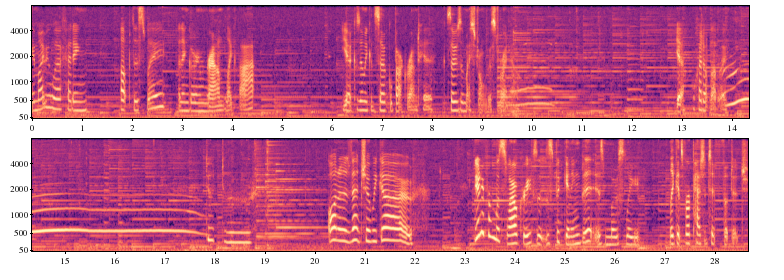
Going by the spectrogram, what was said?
It might be worth heading up this way and then going around like that. Yeah, because then we can circle back around here. Because those are my strongest right now. Yeah, we'll head up that way. Doo -doo. On an adventure we go! The only problem with Slough Creek is that this beginning bit is mostly, like, it's repetitive footage.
